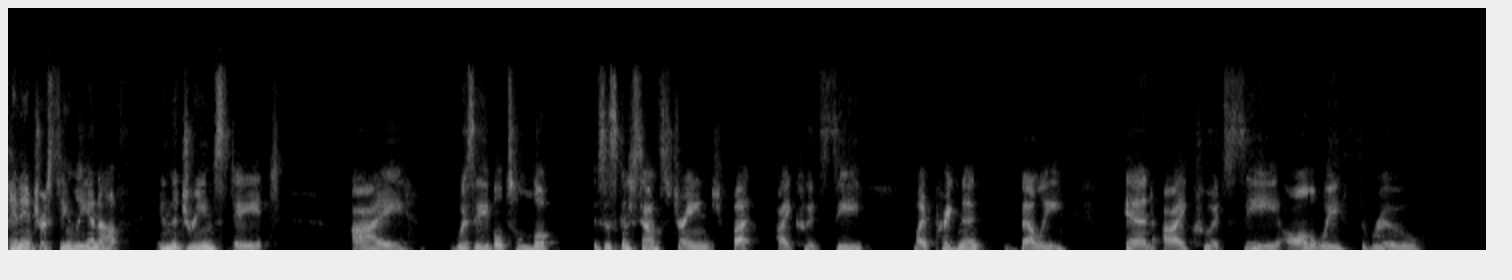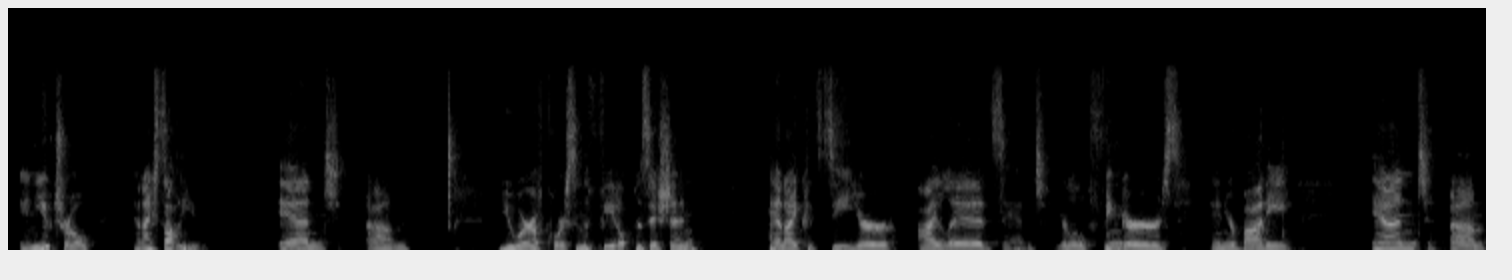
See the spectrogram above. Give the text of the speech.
And interestingly enough, in the dream state, I was able to look. This is going to sound strange, but I could see my pregnant belly and I could see all the way through in utero, and I saw you. And um, you were, of course, in the fetal position, and I could see your eyelids and your little fingers and your body. And um,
